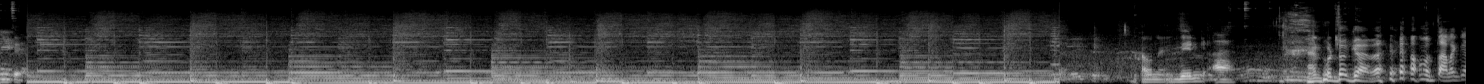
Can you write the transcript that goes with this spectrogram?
అంతే. అవునా? దేనికి. నొట్లో కాదా? తలక?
